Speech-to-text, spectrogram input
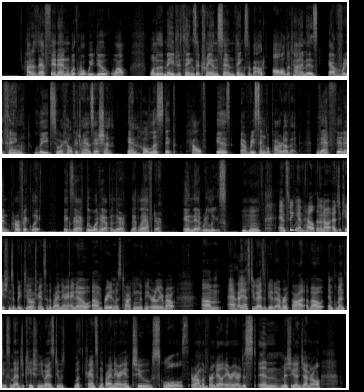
how does that fit in with what we do? Well, one of the major things that Transcend thinks about all the time is everything leads to a healthy transition, and holistic health is every single part of it. That fit in perfectly. Exactly what happened there that laughter and that release. Mm-hmm. And speaking of health, and I know education's a big deal, Sure. Transcend the Binary. I know um, Braden was talking with me earlier about. Um, I asked you guys if you had ever thought about implementing some of the education you guys do with, with Transcend the Binary into schools around the Ferndale area or just in Michigan in general.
